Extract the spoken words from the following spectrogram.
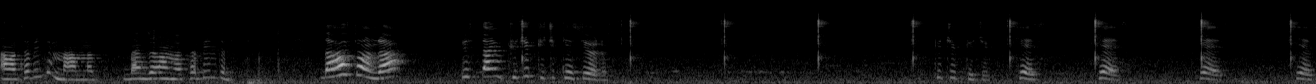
Anlatabildim mi? Anlat. Bence anlatabildim. Daha sonra üstten küçük küçük kesiyoruz. Küçük küçük kes, kes, kes, kes.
